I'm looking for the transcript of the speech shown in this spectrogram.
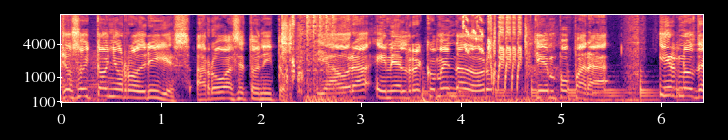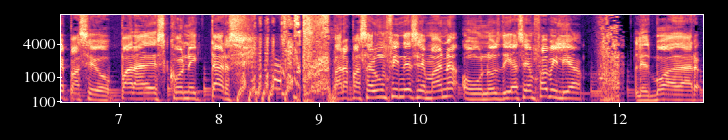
Yo soy Toño Rodríguez, arroba ese tonito. Y ahora en el recomendador, tiempo para irnos de paseo, para desconectarse. Para pasar un fin de semana o unos días en familia, les voy a dar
